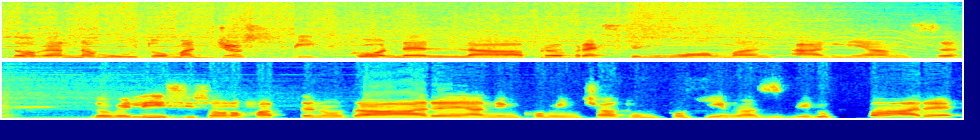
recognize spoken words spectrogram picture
dove hanno avuto maggior spicco nella Pro Wrestling Woman Alliance, dove lì si sono fatte notare, hanno incominciato un pochino a sviluppare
